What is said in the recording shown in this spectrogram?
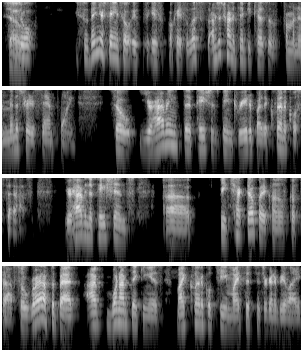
So, so, so then you're saying, so if, if, okay, so let's, I'm just trying to think because of, from an administrative standpoint. So you're having the patients being greeted by the clinical staff. You're having the patients uh, being checked out by the clinical staff. So right off the bat, I, what I'm thinking is my clinical team, my assistants are going to be like,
